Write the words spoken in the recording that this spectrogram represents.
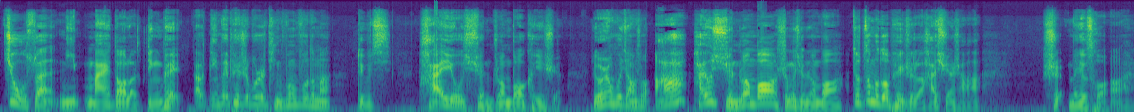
就算你买到了顶配啊，顶配配置不是挺丰富的吗？对不起，还有选装包可以选。有人会讲说啊，还有选装包？什么选装包？就这么多配置了，还选啥？是没有错啊，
